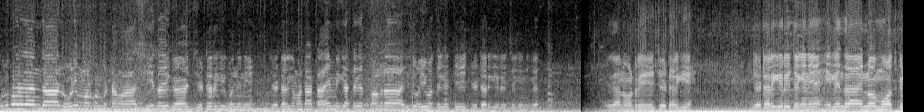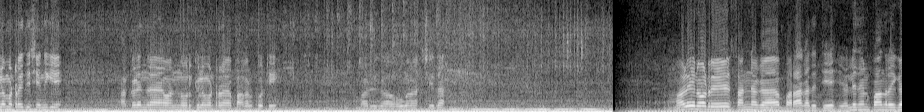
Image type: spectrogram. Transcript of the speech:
ಗುಲ್ಬರ್ಗದಿಂದ ಲೋಡಿಂಗ್ ಮಾಡ್ಕೊಂಡು ಬಿಟ್ಟವ. ಸೀದಾ ಈಗ ಜೇಟರ್ಗೆ ಬಂದೀನಿ. ಜೇಟರ್ಗೆ ಮಠ ಟೈಮಿಗೆ ಎಷ್ಟಾಗೈತಪ್ಪ ಅಂದ್ರೆ ಇದು ಐವತ್ತಾಗೈತಿ ಜೇಟರ್ಗೆ ರೀಚ್ ಈಗ. ಇದೆ ನೋಡ್ರಿ ಜೇಟರ್ಗಿ ಜೇಟರ್ಗಿ ರೀಚ್ ಆಗೀನಿ. ಇಲ್ಲಿಂದ ಇನ್ನೂ ಮೂವತ್ತು ಕಿಲೋಮೀಟ್ರ್ ಐತಿ ಸಿಂದಗಿ. ಆ ಕಡೆಯಿಂದ ಒಂದು ನೂರು ಕಿಲೋಮೀಟ್ರ್ ಬಾಗಲಕೋಟೆ. ಬಾಡ್ರಿ ಈಗ ಹೋಗೋಣ ಸೀದಾ. ಮಳೆ ನೋಡ್ರಿ ಸಣ್ಣಗ ಬರಾಕತೈತಿ ಎಲ್ಲಿದೇನಪ್ಪ ಅಂದ್ರೆ ಈಗ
